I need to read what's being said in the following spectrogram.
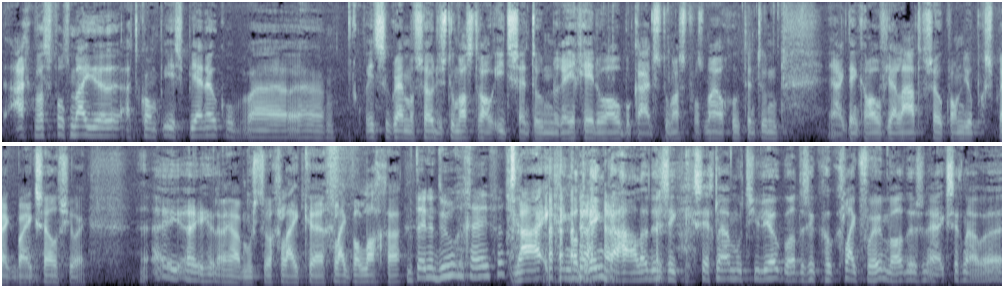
eigenlijk was volgens mij, eh, het kwam op ESPN ook op, eh, eh, op Instagram of zo. Dus toen was er al iets en toen reageerden we al op elkaar. Dus toen was het volgens mij al goed. En toen, ja, ik denk een half jaar later of zo, kwam hij op gesprek bij Excelsior. Hey, hey, nou ja, moesten we gelijk, eh, gelijk wel lachen. Meteen een duw gegeven. Nou, ik ging wat drinken halen, dus ik zeg, nou, moeten jullie ook wat? Dus ik ook gelijk voor hun wat. Dus nou, ik zeg, nou, eh,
